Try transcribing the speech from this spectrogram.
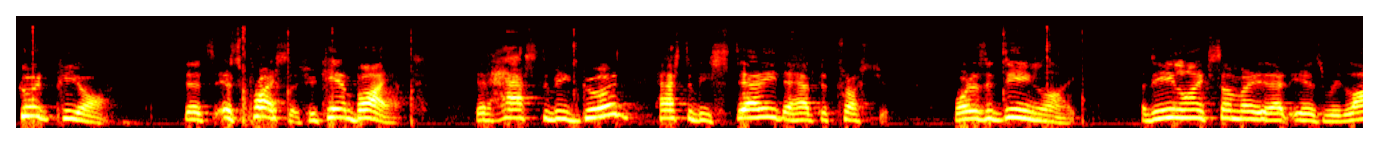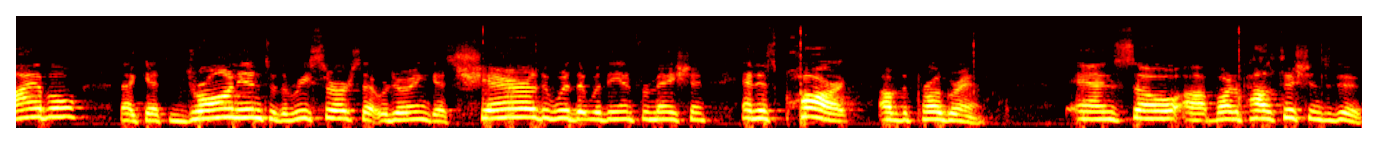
Good PR. It's, it's priceless. You can't buy it. It has to be good, has to be steady, they have to trust you. What is a dean like? A dean likes somebody that is reliable, that gets drawn into the research that we're doing, gets shared with it with the information, and is part of the program. And so, uh, what do politicians do?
